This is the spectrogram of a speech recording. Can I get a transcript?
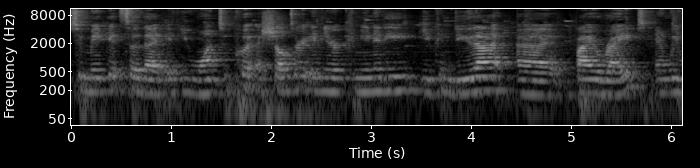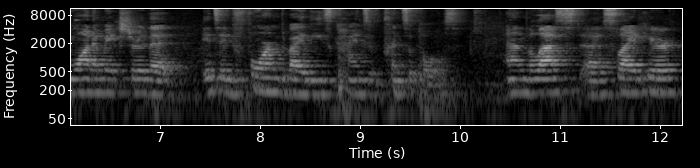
to make it so that if you want to put a shelter in your community, you can do that uh, by right, and we want to make sure that it's informed by these kinds of principles. And the last uh, slide here,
